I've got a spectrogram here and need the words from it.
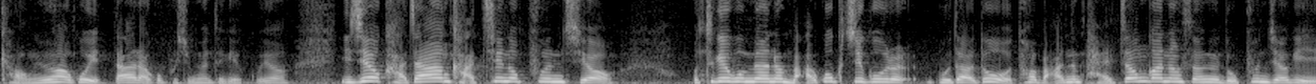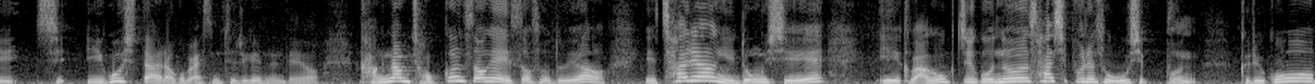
경유하고 있다라고 보시면 되겠고요. 이 지역 가장 가치 높은 지역 어떻게 보면은 마곡지구보다도 더 많은 발전 가능성이 높은 지역이 이, 지- 이곳이다라고 말씀드리겠는데요. 강남 접근성에 있어서도요. 이 차량 이동 시 이 마곡지구는 40분에서 50분 그리고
